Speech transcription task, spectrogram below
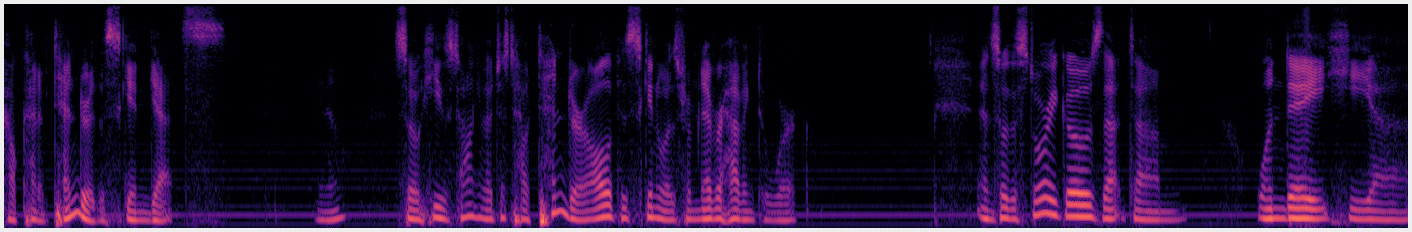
how kind of tender the skin gets. You know? So he was talking about just how tender all of his skin was from never having to work. And so the story goes that um, one day he uh,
